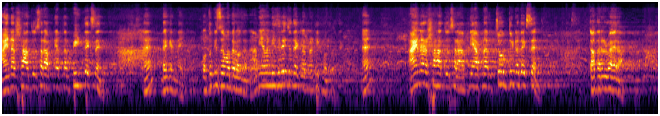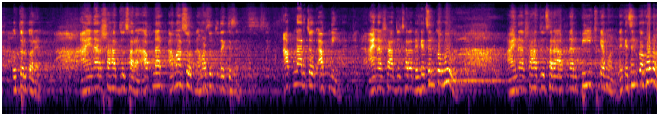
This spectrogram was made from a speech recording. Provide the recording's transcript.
আয়নার সাহায্য ছাড়া আপনি আপনার পিঠ দেখছেন? হ্যাঁ? দেখেন নাই। কত কিছু আমাদের অজানা। আমি আমার নিজেরাই তো দেখলাম না ঠিক মতো হ্যাঁ? আয়নার সাহায্য ছাড়া আপনি আপনার চোখ দুইটা দেখছেন? কাতারের ভাইরা উত্তর করেন। আয়নার সাহায্য ছাড়া আপনার, আমার চোখ না, আমার চোখ তো দেখতেছেন। আপনার চোখ আপনি। আয়নার সাহায্য ছাড়া দেখেছেন কবু? আয়নার সাহায্য ছাড়া আপনার পিঠ কেমন? দেখেছেন কখনো?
